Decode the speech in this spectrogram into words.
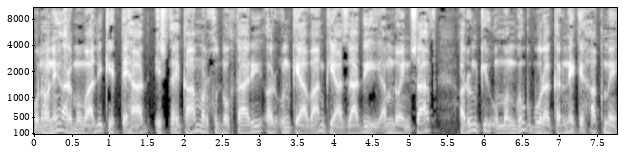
उन्होंने अरब ममालिक के इतिहाद इसकाम और खुद मुख्तारी और उनके आवाम की आज़ादी, अमन इंसाफ और उनकी उमंगों को पूरा करने के हक में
